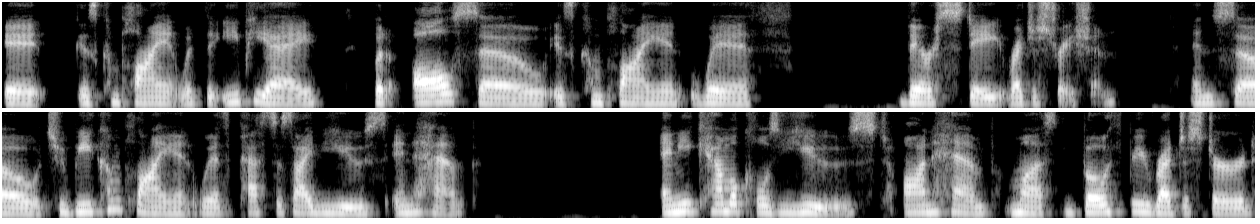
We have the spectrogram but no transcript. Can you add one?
it is compliant with the EPA, but also is compliant with their state registration. And so to be compliant with pesticide use in hemp, any chemicals used on hemp must both be registered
